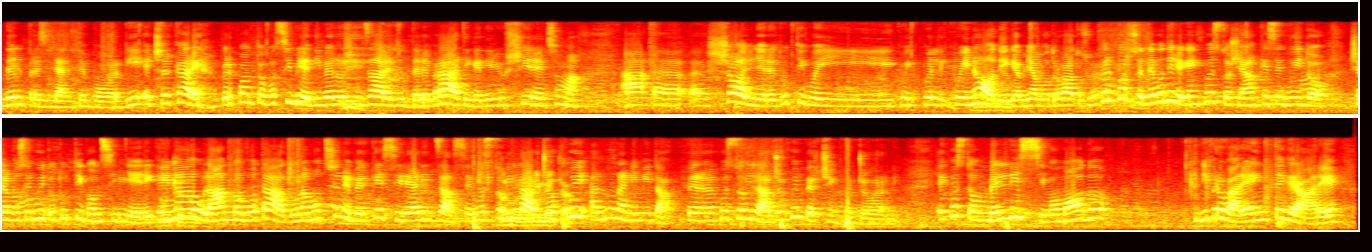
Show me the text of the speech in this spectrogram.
del Presidente Borghi e cercare per quanto possibile di velocizzare tutte le pratiche, di riuscire insomma a eh, sciogliere tutti quei, quei, quei, quei, nodi che abbiamo trovato sul percorso e devo dire che in questo ci, seguito, ci hanno seguito tutti i consiglieri che in aula hanno votato una mozione perché si realizzasse questo villaggio qui all'unanimità, per questo villaggio qui per cinque giorni. E questo è un bellissimo modo di provare a integrare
